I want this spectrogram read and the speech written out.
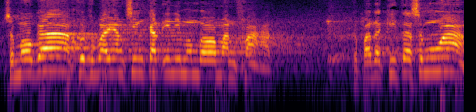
Semoga khutbah yang singkat ini membawa manfaat kepada kita semua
